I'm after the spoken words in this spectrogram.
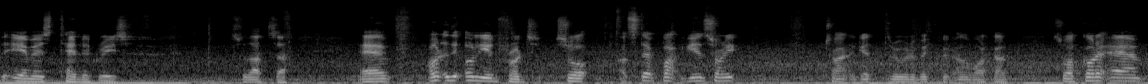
the aim is 10 degrees. So that's that um, onto the onion front. So I'll step back again sorry. Trying to get through it a bit quicker than what I can so I've got a um,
